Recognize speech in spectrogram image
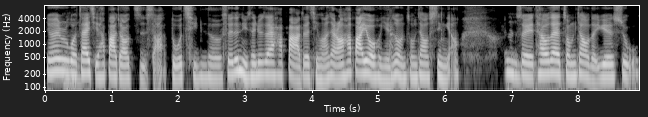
因为如果在一起，她爸就要自杀，多情的。所以这女生就在她爸这个情况下，然后她爸又有很严重的宗教信仰，嗯，所以她又在宗教的约束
